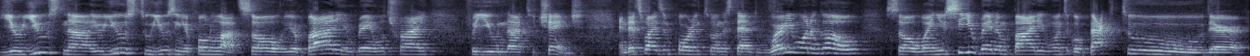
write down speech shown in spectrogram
You're used now, you're used to using your phone a lot. So your body and brain will try for you not to change. And that's why it's important to understand where you want to go. So when you see your brain and body want to go back to their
